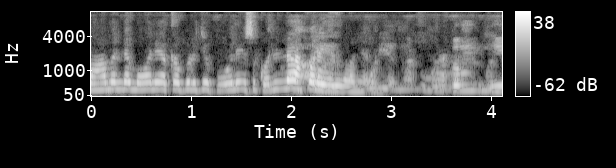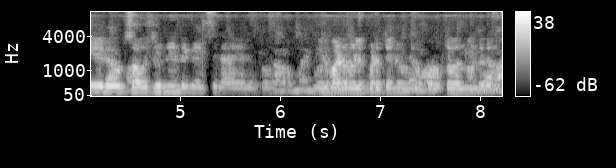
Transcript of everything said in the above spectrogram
മാമന്റെ മോനെയൊക്കെ പിടിച്ച് പോലീസ് കൊല്ലാ കൊല ചെയ്ത് കളഞ്ഞു. ഇപ്പം ഈ ഒരു സൗജന്യന്റെ കേസിലായാലും ഇപ്പം ഒരുപാട് വെളിപ്പെടുത്തലുകൾ പുറത്തു വന്നുകൊണ്ടിരുന്നു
